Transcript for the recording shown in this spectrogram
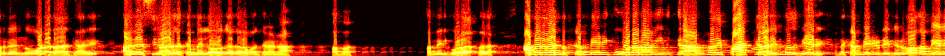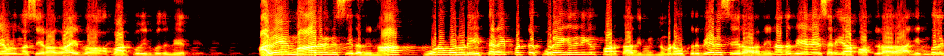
ஒரு ஓனரா இருக்காரு. அதுவே சிவாரில் கம்பெனில ஓனரா பார்க்கிறானா பாப்பார் கம்பெனிக்கு ஓட அவர் அந்த கம்பெனிக்கு ஓனராக இருக்கிறார் அதை பார்க்கிறார் என்பது வேறு. அந்த கம்பெனியுடைய நிர்வாகம் வேலை ஒழுங்கா செய்யறாரா என்பதாக பார்ப்பது என்பது வேறு. அதே மாதிரி என்ன செய்யறதுன்னா ஒருவனுடைய தலைப்பட்ட குறைகளை நீங்கள் பார்க்காதீங்க நம்மளோட ஒருத்தர் வேலை செய்யறாரு அப்படின்னா அந்த வேலையை சரியா பார்க்கிறாரா என்பதை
